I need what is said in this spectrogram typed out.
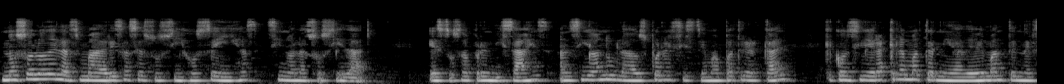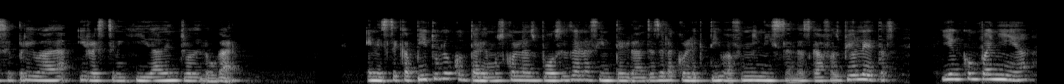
no solo de las madres hacia sus hijos e hijas, sino a la sociedad. Estos aprendizajes han sido anulados por el sistema patriarcal que considera que la maternidad debe mantenerse privada y restringida dentro del hogar. En este capítulo contaremos con las voces de las integrantes de la colectiva feminista Las Gafas Violetas y en compañía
